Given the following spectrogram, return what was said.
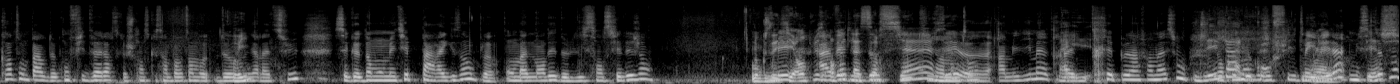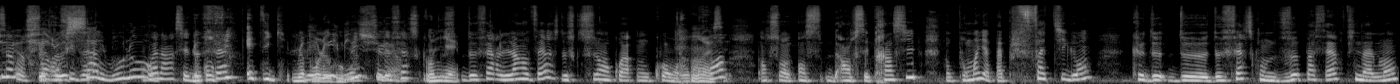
Quand on parle de conflit de valeur, parce que je pense que c'est important de, revenir là-dessus, c'est que dans mon métier, par exemple, on m'a demandé de licencier des gens. Donc vous Mais étiez en plus en avec fait la sorcière en faisaient, même temps. euh, un millimètre, Bah, avec il- très peu d'informations. Il est Donc, là, le conflit de Mais il est là, mais c'est ça. faire le sale boulot. Voilà, c'est de faire conflit éthique, le- pour le oui, coup. c'est de sûr. faire, de l'inverse de ce en quoi on, croit, en ses principes. Donc pour moi, il n'y a pas plus fatigant que de, de, de faire ce qu'on ne veut pas faire finalement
